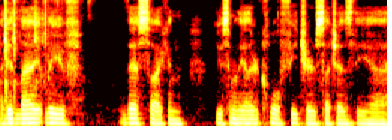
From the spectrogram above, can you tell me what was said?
I did leave this so I can use some of the other cool features such as the uh,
